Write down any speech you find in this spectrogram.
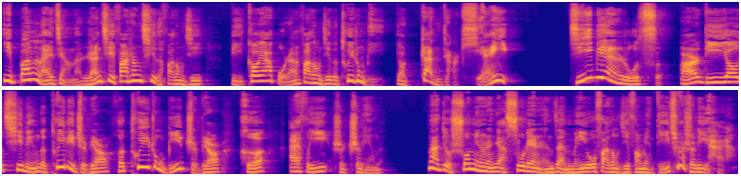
一般来讲呢，燃气发生器的发动机比高压补燃发动机的推重比要占点便宜。即便如此，RD 幺七零的推力指标和推重比指标和 F 一是持平的，那就说明人家苏联人在煤油发动机方面的确是厉害啊。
